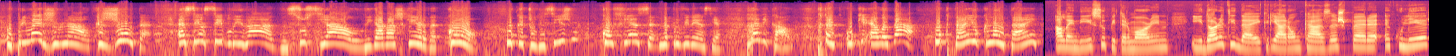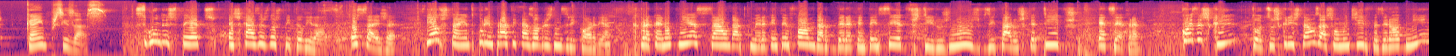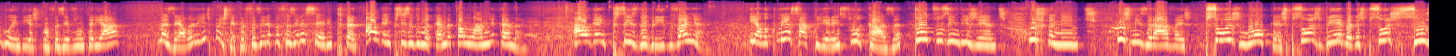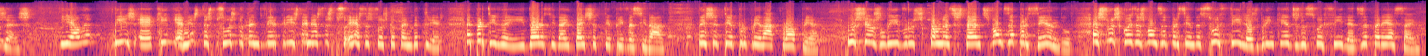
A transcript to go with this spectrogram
o primeiro jornal que junta a sensibilidade social ligada à esquerda com o catolicismo, confiança na providência radical. Portanto, o que ela dá, o que tem, o que não tem. Além disso, Peter Morin e Dorothy Day criaram casas para acolher quem precisasse. Segundo aspecto, as casas de hospitalidade. Ou seja, eles têm de pôr em prática as obras de misericórdia, que para quem não conhece são dar de comer a quem tem fome, dar de beber a quem tem sede, vestir os nus, visitar os cativos, etc. Coisas que todos os cristãos acham muito giro fazer ao domingo, em dias que vão fazer voluntariado, mas ela diz, isto é para fazer, é para fazer a sério. Portanto, alguém precisa de uma cama, tome lá a minha cama. Alguém que precisa de abrigo, venha. E ela começa a acolher em sua casa todos os indigentes, os famintos, os miseráveis, pessoas loucas, pessoas bêbadas, pessoas sujas. E ela diz: é aqui, é nestas pessoas que eu tenho de ver Cristo, é nestas pessoas, é estas pessoas que eu tenho de acolher. A partir daí, Dorothy Day deixa de ter privacidade, deixa de ter propriedade própria. Os seus livros que estão nas estantes vão desaparecendo, as suas coisas vão desaparecendo, a sua filha, os brinquedos da sua filha desaparecem.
